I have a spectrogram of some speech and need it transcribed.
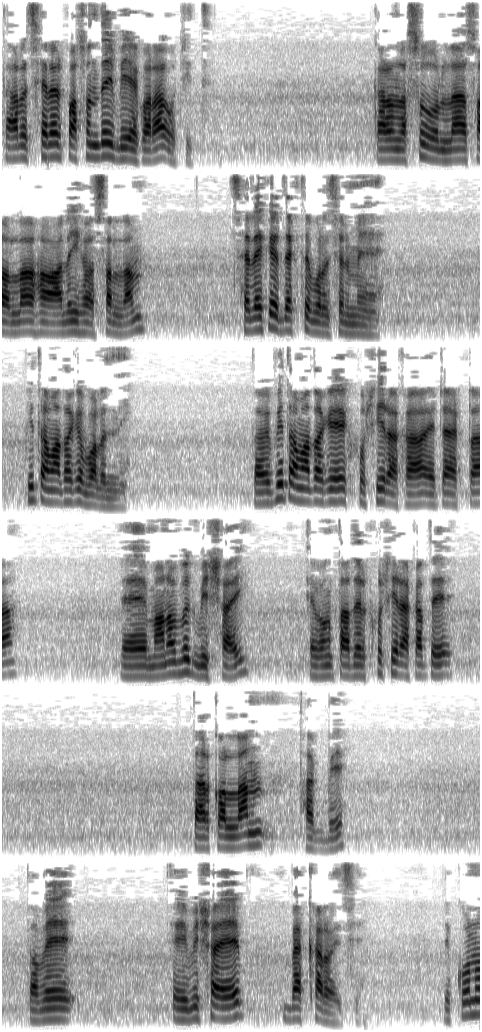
তাহলে ছেলের পছন্দেই বিয়ে করা উচিত। কারণ রসুল্লাহ সাল্লাহ আলী আসাল্লাম ছেলেকে দেখতে বলেছেন মেয়ে। পিতা মাতাকে বলেননি। তবে পিতা মাতাকে খুশি রাখা এটা একটা মানবিক বিষয় এবং তাদের খুশি রাখাতে তার কল্যাণ থাকবে। তবে এই বিষয়ে ব্যাখ্যা রয়েছে। যে কোনো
